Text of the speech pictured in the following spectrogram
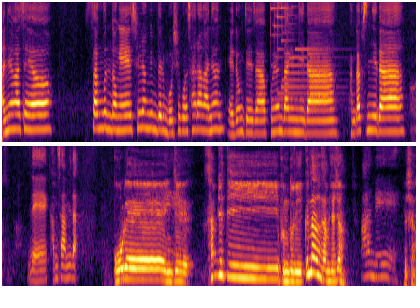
안녕하세요. 쌍문동의 신령님들 모시고 살아가는 애동제자 보현당입니다. 반갑습니다. 반갑습니다. 네, 감사합니다. 올해 이제 삼재띠 분들이 끝나는 삼재죠? 아, 네. 그렇죠.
